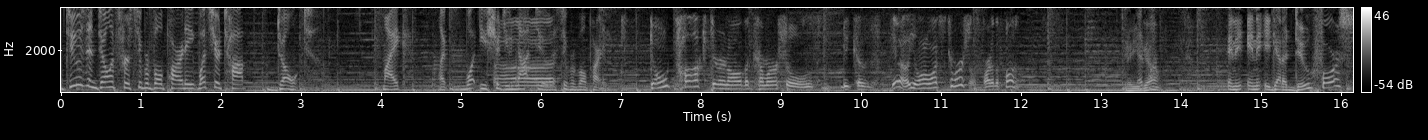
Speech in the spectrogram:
do's and don'ts for a Super Bowl party. What's your top don't, Mike? Like what you should you not do uh, at a Super Bowl party? Don't talk during all the commercials because you know you want to watch the commercials. Part of the fun. There you Good go. one. And, he- and you got to do for us?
